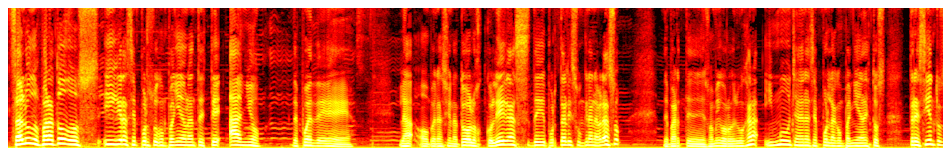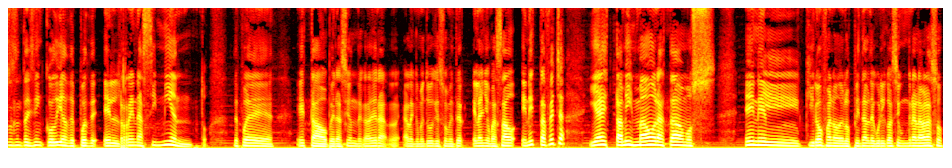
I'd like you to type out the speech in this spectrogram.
saludos para todos y gracias por su compañía durante este año después de la operación. A todos los colegas de Portales un gran abrazo de parte de su amigo Rodrigo Jara y muchas gracias por la compañía de estos 365 días después del renacimiento después de esta operación de cadera a la que me tuve que someter el año pasado en esta fecha y a esta misma hora estábamos en el quirófano del hospital de Curicó. Así un gran abrazo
